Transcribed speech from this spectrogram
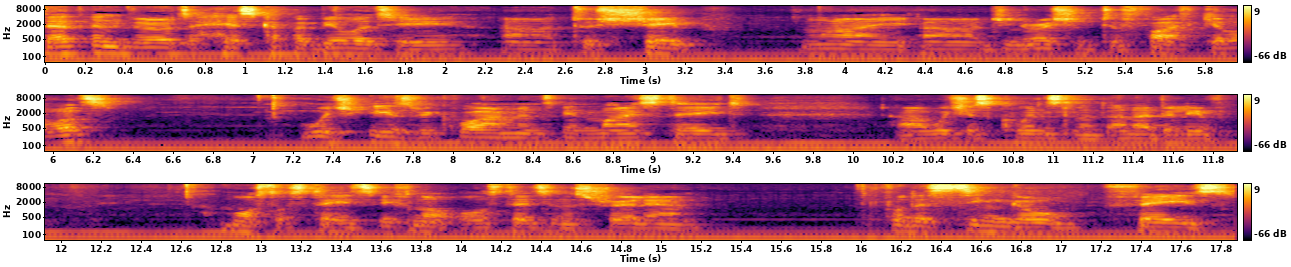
that inverter has capability uh, to shape my uh, generation to 5 kilowatts which is requirement in my state uh, which is Queensland. And I believe most of states, if not all states in Australia, for the single phase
